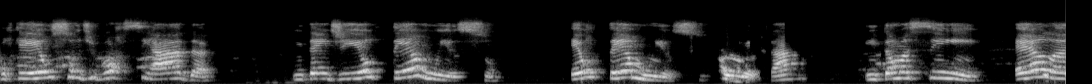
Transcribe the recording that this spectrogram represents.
Porque eu sou divorciada, entende? E eu temo isso. Eu temo isso, tá? Então, assim, ela,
